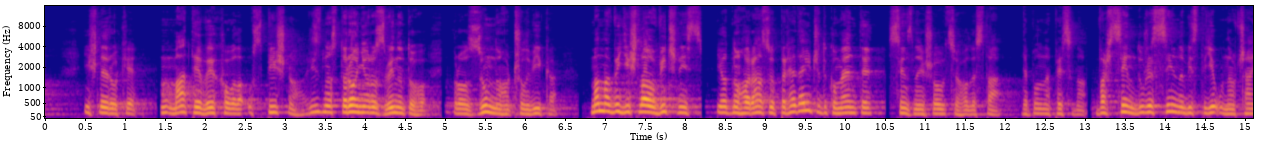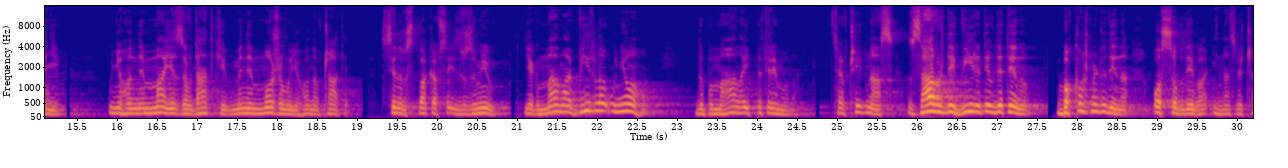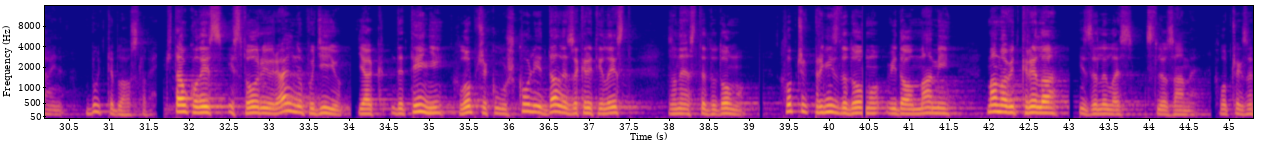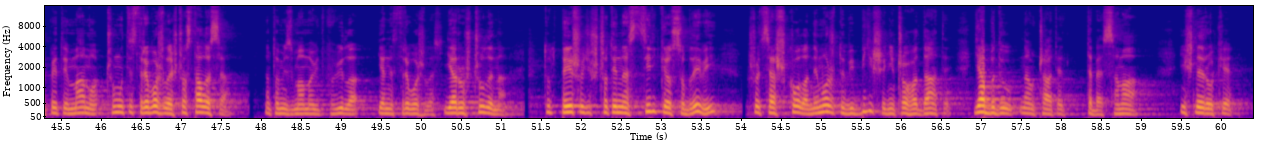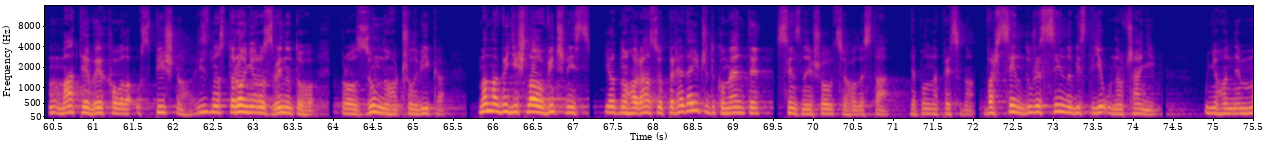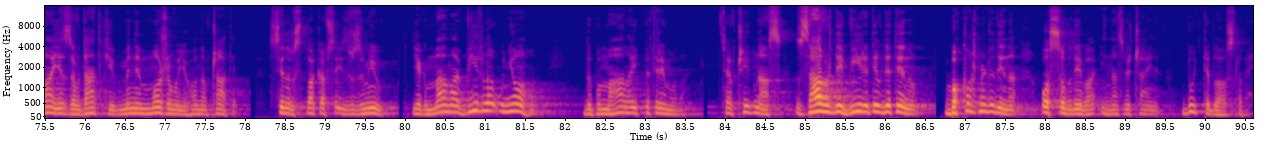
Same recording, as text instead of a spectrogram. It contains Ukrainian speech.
Ішли роки. Мати виховала успішного, різносторонньо розвинутого, розумного чоловіка. Мама відійшла у вічність і одного разу, переглядаючи документи, син знайшов цього листа, де було написано: Ваш син дуже сильно відстає у навчанні. У нього немає завдатків, ми не можемо його навчати. Син розплакався і зрозумів, як мама вірила у нього, допомагала і підтримувала. Це вчить нас завжди вірити в дитину, бо кожна людина особлива і надзвичайна. Будьте благословені. Читав колись історію, реальну подію, як дитині, хлопчику у школі дали закритий лист занести додому. Хлопчик приніс додому, віддав мамі. Мама відкрила і залилась сльозами. Хлопчик запитує, мамо, чому ти стривожилась? Що сталося? Натомість мама відповіла: Я не стривожилась, я розчулена. Тут пишуть, що ти настільки особливий, що ця школа не може тобі більше нічого дати. Я буду навчати тебе сама. Ішли роки. Мати виховала успішного, різносторонньо розвинутого, розумного чоловіка. Мама відійшла у вічність і одного разу, переглядаючи документи, син знайшов цього листа, де було написано: Ваш син дуже сильно відстає у навчанні. У нього немає завдатків, ми не можемо його навчати. Син розплакався і зрозумів, як мама вірила у нього, допомагала і підтримувала. Це вчить нас завжди вірити в дитину, бо кожна людина особлива і надзвичайна. Будьте благословені.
